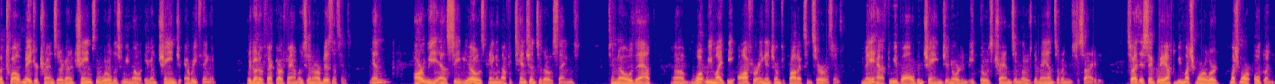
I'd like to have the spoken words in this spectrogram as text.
but 12 major trends that are going to change the world as we know it. They're going to change everything. They're going to affect our families and our businesses. And are we as CEOs paying enough attention to those things to know that um, what we might be offering in terms of products and services may have to evolve and change in order to meet those trends and those demands of a new society? So I just think we have to be much more alert, much more open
